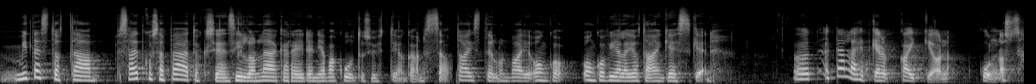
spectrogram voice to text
Mites tota, saitko sä päätökseen silloin lääkäreiden ja vakuutusyhtiön kanssa taistelun vai onko, onko vielä jotain kesken? Tällä hetkellä kaikki on kunnossa.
